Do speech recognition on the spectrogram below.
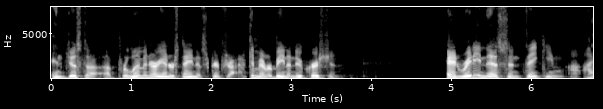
in just a, a preliminary understanding of Scripture, I can remember being a new Christian and reading this and thinking, I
